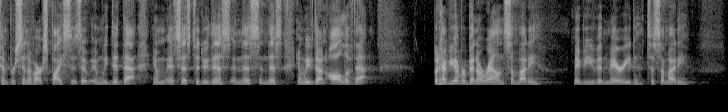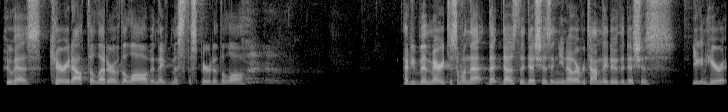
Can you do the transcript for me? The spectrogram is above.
10% of our spices, and we did that. And it says to do this and this and this, and we've done all of that. But have you ever been around somebody? Maybe you've been married to somebody who has carried out the letter of the law and they've missed the spirit of the law? Have you been married to someone that, that does the dishes and you know every time they do the dishes, you can hear it?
